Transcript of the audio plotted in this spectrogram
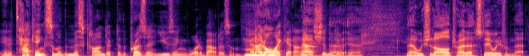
in attacking some of the misconduct of the president using whataboutism, and I don't like it, and I shouldn't do it. Yeah. Now we should all try to stay away from that.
